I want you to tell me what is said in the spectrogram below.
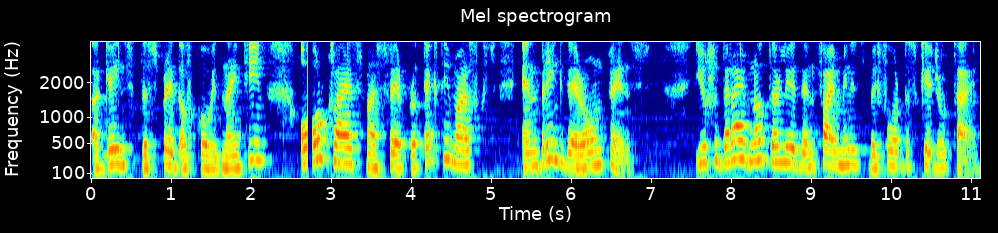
against the spread of COVID-19, all clients must wear protective masks and bring their own pens. You should arrive not earlier than five minutes before the scheduled time.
